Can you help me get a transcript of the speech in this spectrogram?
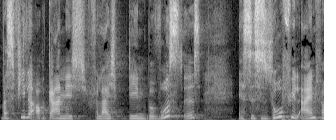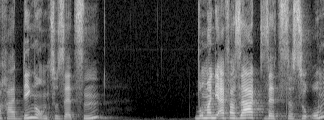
was viele auch gar nicht vielleicht denen bewusst ist, es ist so viel einfacher, Dinge umzusetzen, wo man dir einfach sagt, setz das so um,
